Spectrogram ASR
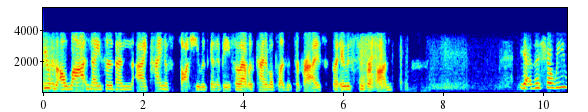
she was a lot nicer than I kind of thought she was going to be, so that was kind of a pleasant surprise. But it was super fun. Yeah, the show we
